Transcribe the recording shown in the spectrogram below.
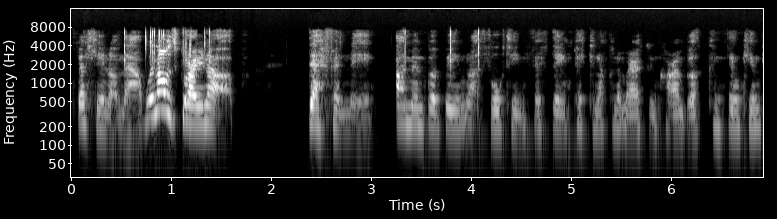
especially not now. When I was growing up, definitely, I remember being like 14, 15, picking up an American crime book and thinking,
